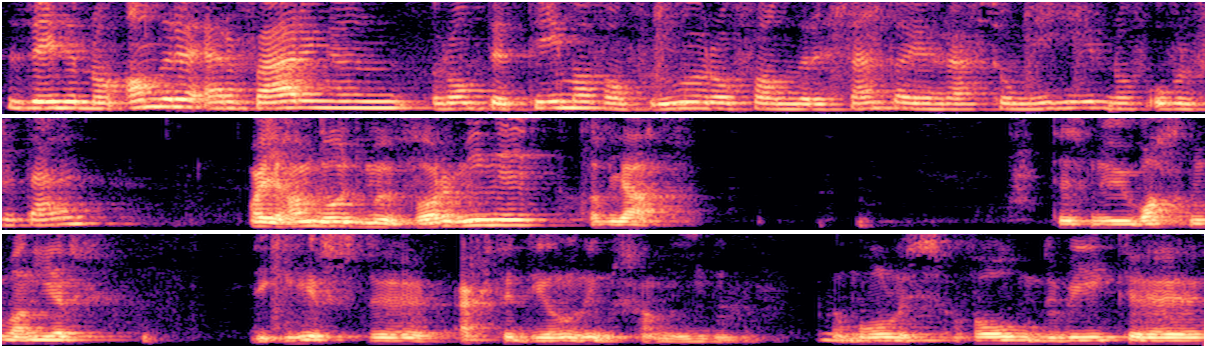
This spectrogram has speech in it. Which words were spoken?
Zijn er nog andere ervaringen rond dit thema van vroeger of van recent dat je graag zou meegeven of over vertellen? Maar je gaat door mijn vormingen, of ja, het is nu wachten wanneer de eerste echte deelnemers gaan meedoen. Normaal is volgende week, eh,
